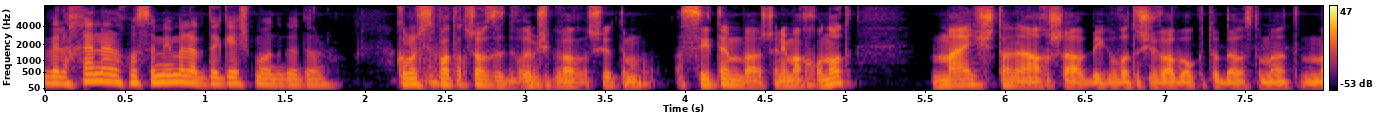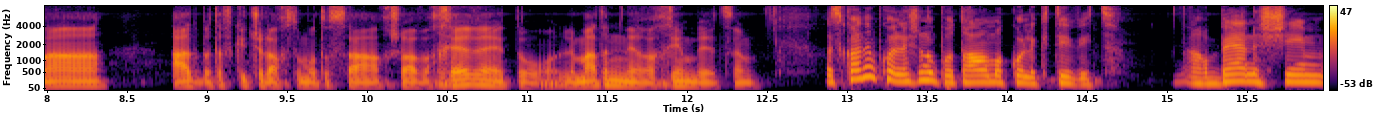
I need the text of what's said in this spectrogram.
ולכן אנחנו שמים עליו דגש מאוד גדול. כל מה שסיפרת עכשיו זה דברים שכבר, שאתם עשיתם בשנים האחרונות. מה השתנה עכשיו בעקבות ה-7 באוקטובר? זאת אומרת, מה את בתפקיד שלך, זאת אומרת, עושה עכשיו אחרת, או למה אתם נערכים בעצם? אז קודם כל, יש לנו פה טראומה קולקטיבית. הרבה אנשים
